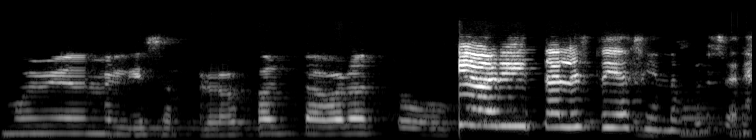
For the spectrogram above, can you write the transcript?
Muy bien, Melissa, pero falta ahora tu... Y ahorita le estoy haciendo, profesora.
